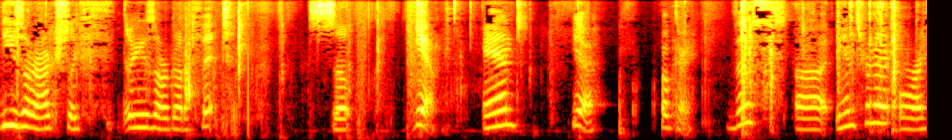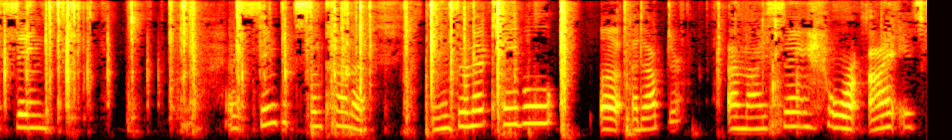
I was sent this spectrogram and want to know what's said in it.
these are actually these are gonna fit. So, yeah, and yeah, okay. This uh, internet, or I think, I think it's some kind of Ethernet cable uh, adapter, and I think, or I, it's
